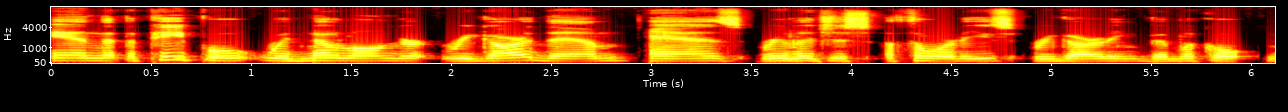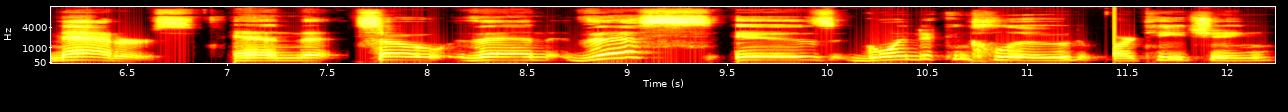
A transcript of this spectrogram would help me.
and that the people would no longer regard them as religious authorities regarding biblical matters. And so then this is going to conclude our teaching.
